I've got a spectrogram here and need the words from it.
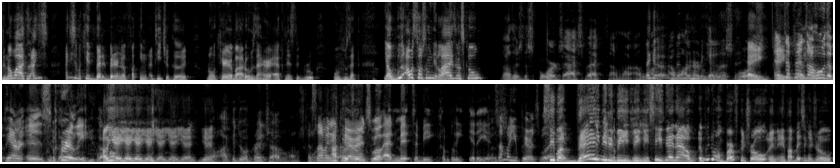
you know why? Because I just, I just my kids better, better than a fucking a teacher could, who don't care about it, who's not her ethnicity group, who, who's that. Yo, we, I was told so many lies in school. No, there's the sports aspect. I want, I want, Nigga, I want her to get into sports. Hey, hey. It depends so on you- who the parent is, You got- really. you got Oh yeah, yeah, yeah, yeah, yeah, yeah, yeah, yeah. you know, I could do a great job of homeschooling. Some of my these could too. parents will admit to be complete idiots. Some of you parents will See, admit but they need to be complete BBC. Then now, if we're doing birth control and, and population control,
